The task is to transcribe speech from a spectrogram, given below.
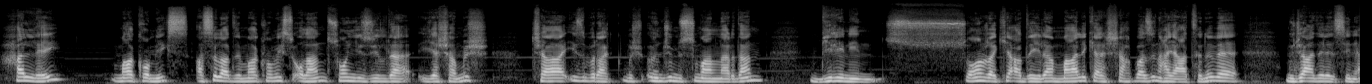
Halley, Malcolm X, asıl adı Malcolm X olan son yüzyılda yaşamış çağa iz bırakmış öncü Müslümanlardan birinin sonraki adıyla Malik el Şahbaz'ın hayatını ve mücadelesini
